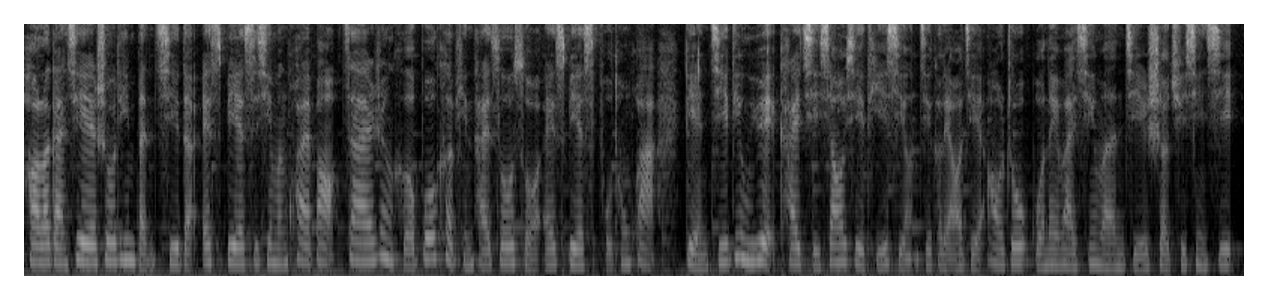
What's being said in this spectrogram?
好了，感谢收听本期的 SBS 新闻快报。在任何播客平台搜索 SBS 普通话，点击订阅，开启消息提醒，即可了解澳洲国内外新闻及社区信息。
